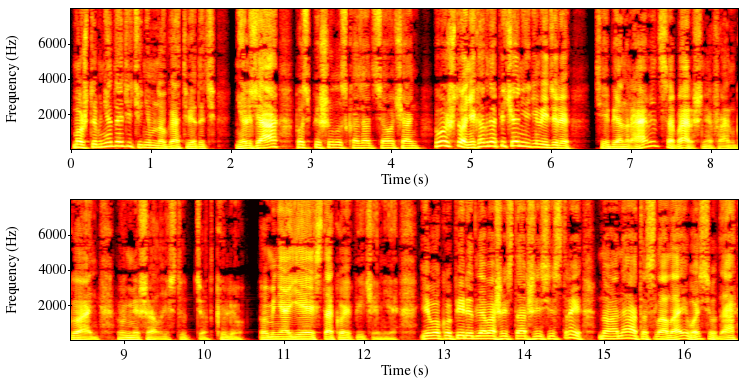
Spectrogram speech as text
«Может, и мне дадите немного отведать?» «Нельзя!» — поспешила сказать Сяо Чань. «Вы что, никогда печенье не видели?» «Тебе нравится, барышня Фан Гуань?» — вмешалась тут тетка Лю. «У меня есть такое печенье. Его купили для вашей старшей сестры, но она отослала его сюда.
